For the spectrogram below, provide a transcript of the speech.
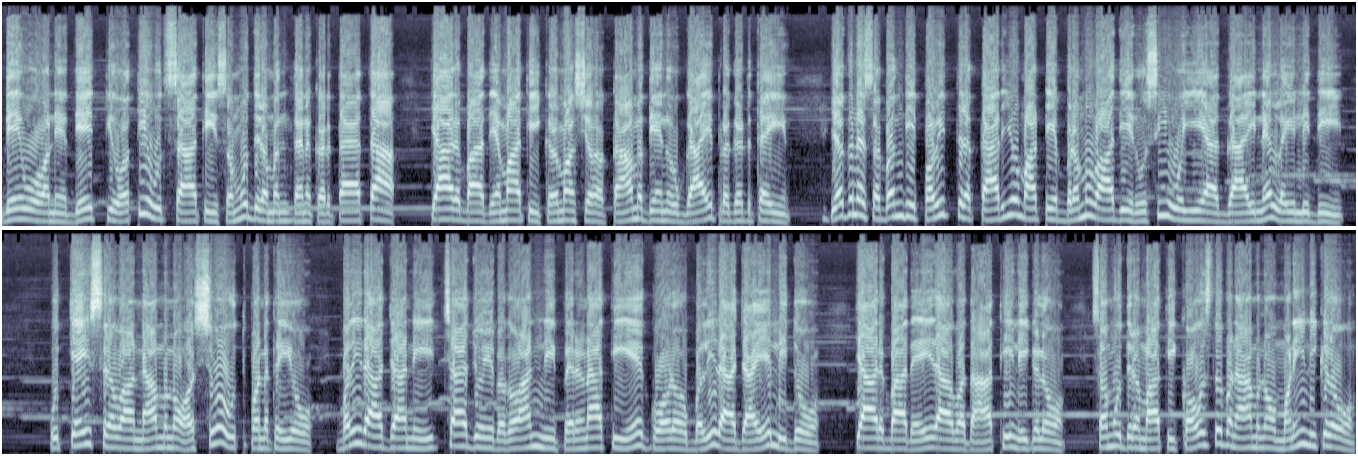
દેવો અને દૈત્યો અતિ ઉત્સાહથી સમુદ્ર મંથન કરતા હતા. ત્યારબાદ એમાંથી ક્રમશઃ કામધેનુ ગાય પ્રગટ થઈ. યજ્ઞ સંબંધી પવિત્ર કાર્યો માટે બ્રહ્મવાદી ઋષિઓએ આ ગાયને લઈ લીધી. ઉચ્ચૈશ્રવા નામનો અશ્વ ઉત્પન્ન થયો. બલિરાજાની ઈચ્છા જોઈ ભગવાનની પ્રેરણાથી એ ઘોડો બલિરાજાએ લીધો. ત્યારબાદ ઐરાવત હાથી નીકળ્યો. સમુદ્રમાંથી કૌસ્તુભ નામનો મણિ નીકળ્યો.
